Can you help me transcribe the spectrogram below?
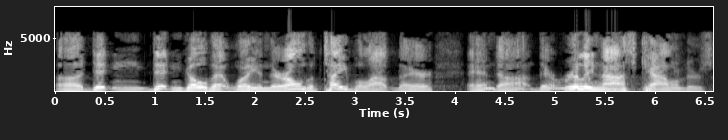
uh, didn't didn't go that way. And they're on the table out there, and uh, they're really nice calendars.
